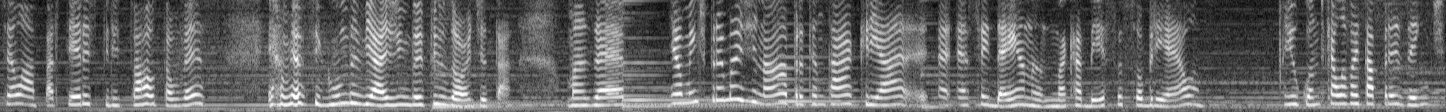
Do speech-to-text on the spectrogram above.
sei lá, parteira espiritual, talvez. É a minha segunda viagem do episódio, tá? Mas é realmente para imaginar, para tentar criar essa ideia na, na, cabeça sobre ela e o quanto que ela vai estar presente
